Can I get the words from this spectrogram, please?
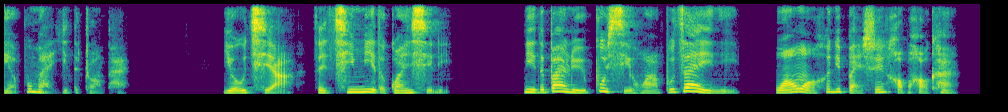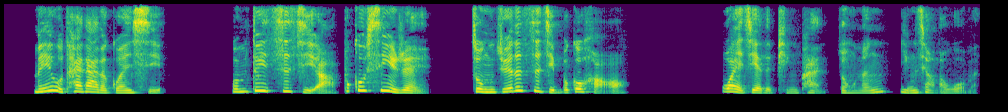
也不满意的状态，尤其啊，在亲密的关系里，你的伴侣不喜欢、不在意你，往往和你本身好不好看没有太大的关系。我们对自己啊不够信任，总觉得自己不够好，外界的评判总能影响到我们，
